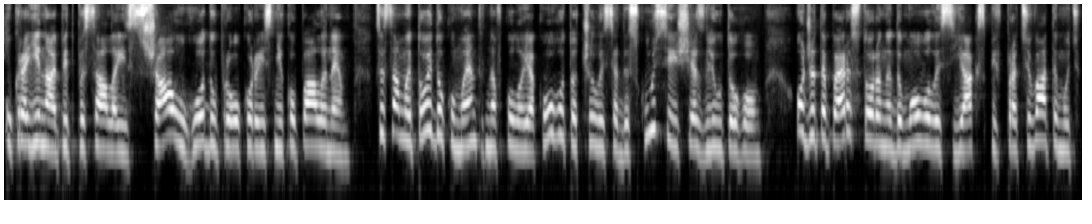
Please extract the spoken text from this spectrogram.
Україна підписала із США угоду про корисні копалини. Це саме той документ, навколо якого точилися дискусії ще з лютого. Отже, тепер сторони домовились, як співпрацюватимуть.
